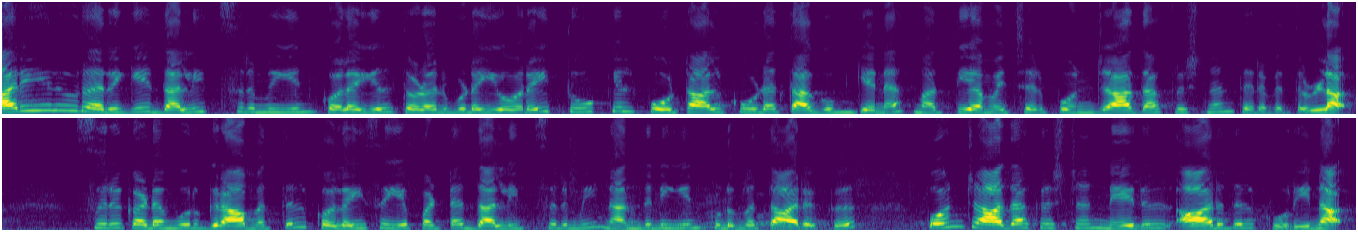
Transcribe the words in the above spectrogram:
அரியலூர் அருகே தலித் சிறுமியின் கொலையில் தொடர்புடையோரை தூக்கில் போட்டால் கூட தகும் என மத்திய அமைச்சர் பொன் ராதாகிருஷ்ணன் தெரிவித்துள்ளார். சிறுகடம்பூர் கிராமத்தில் கொலை செய்யப்பட்ட தலித் சிறுமி நந்தினியின் குடும்பத்தாருக்கு பொன் ராதாகிருஷ்ணன் நேரில் ஆறுதல் கூறினார்.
